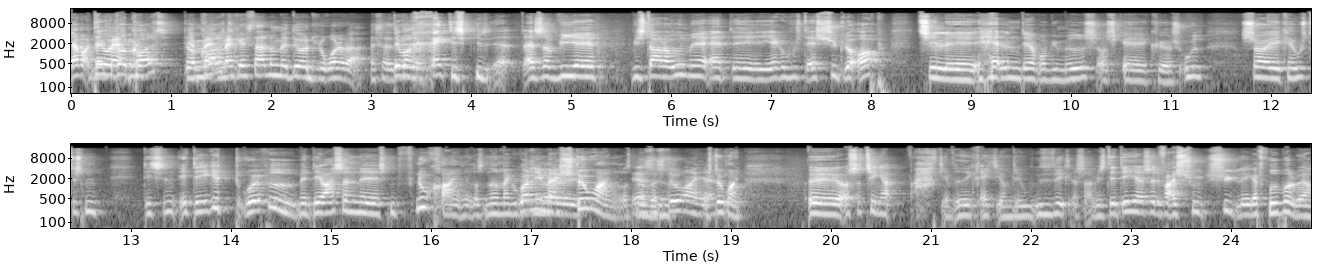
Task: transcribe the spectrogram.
der var, det, var, det man- var koldt. Det var man, koldt. man kan starte ud med, at det var et lortevejr. Altså, Det var rigtig skidt. Altså, vi, øh, vi starter ud med, at øh, jeg kan huske, at jeg cykler op til øh, hallen, der hvor vi mødes og skal køres ud. Så øh, kan jeg huske, det er sådan, det er, sådan, det er ikke drøbet, men det var sådan, øh, sådan fnugregn eller sådan noget. Man kunne godt lige mærke støvregn eller sådan Ja, noget. det støvregn, ja. Ja, støvregn. Øh, og så tænker jeg, ah, jeg ved ikke rigtigt, om det udvikler sig. Hvis det er det her, så er det faktisk sygt, sygt lækkert fodboldvejr.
